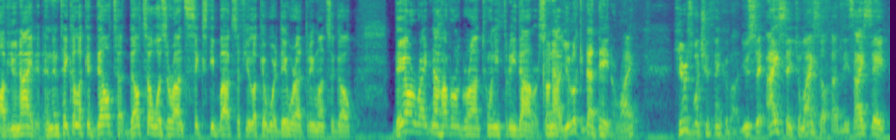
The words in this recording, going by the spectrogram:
of United. And then take a look at Delta. Delta was around 60 bucks if you look at where they were at three months ago. They are right now hovering around $23. So now you look at that data, right? Here's what you think about. You say, I say to myself at least, I say,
